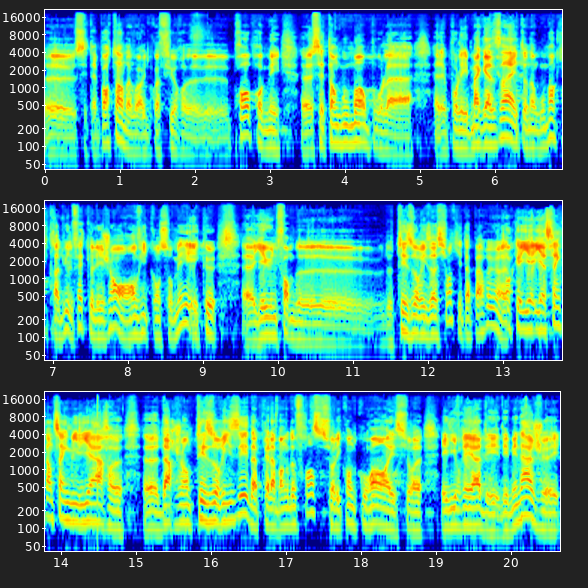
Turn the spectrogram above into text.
Euh, c'est important d'avoir une coiffure euh, propre, mais euh, cet engouement pour, les magasins est un engouement qui traduit le fait que les gens ont envie de consommer et qu'il il y a eu une forme de, de thésaurisation qui est apparue. Donc il y a, il y a 55 milliards d'argent thésaurisé, d'après la Banque de France, sur les comptes courants et sur les livrets A des, ménages. Et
